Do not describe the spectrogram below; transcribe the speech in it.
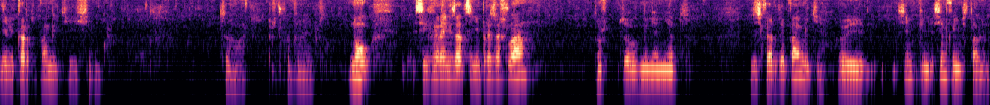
или карту памяти и симку. Так, предлагают. Ну, синхронизация не произошла, потому что у меня нет здесь карты памяти, ой, симки, симка не вставлена.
